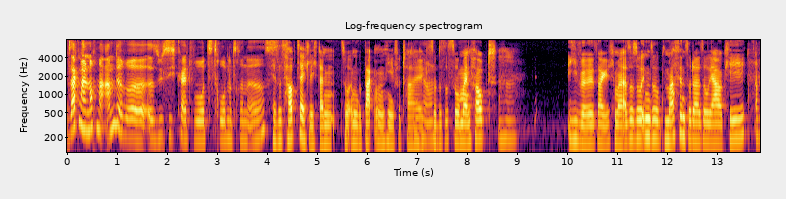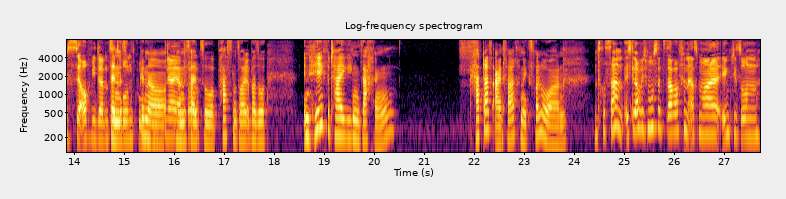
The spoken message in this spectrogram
Sag mal noch eine andere äh, Süßigkeit, wo Zitrone drin ist. Es ist hauptsächlich dann so im gebackenen Hefeteig. Okay. So, das ist so mein Haupt Evil, sage ich mal. Also so in so Muffins oder so, ja, okay. Aber es ist ja auch wieder ein Wenn es, Zitronenkuchen. genau, ja, ja, wenn es voll. halt so passen soll, aber so in hefeteigigen Sachen hat das einfach nichts verloren. Interessant. Ich glaube, ich muss jetzt daraufhin erstmal irgendwie so ein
